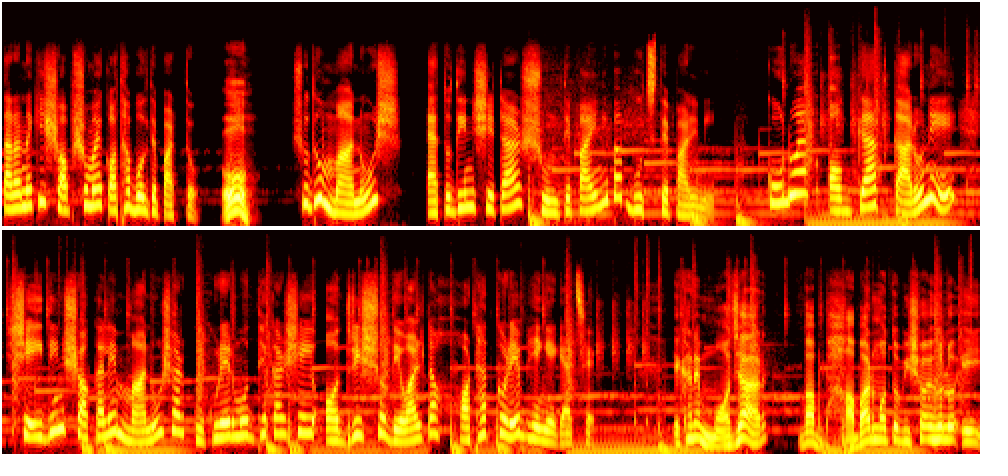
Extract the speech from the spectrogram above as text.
তারা নাকি সব সময় কথা বলতে পারত। ও শুধু মানুষ এতদিন সেটা শুনতে পায়নি বা বুঝতে পারেনি। কোনো এক অজ্ঞাত কারণে সেই দিন সকালে মানুষ আর কুকুরের মধ্যেকার সেই অদৃশ্য দেওয়ালটা হঠাৎ করে ভেঙে গেছে। এখানে মজার বা ভাবার মতো বিষয় হলো এই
